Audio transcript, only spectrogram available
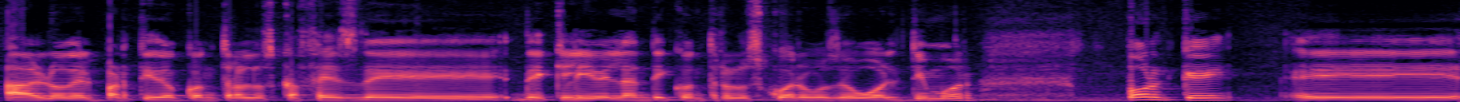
Hablo del partido contra los Cafés de, Cleveland y contra los Cuervos de Baltimore. Porque, eh,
